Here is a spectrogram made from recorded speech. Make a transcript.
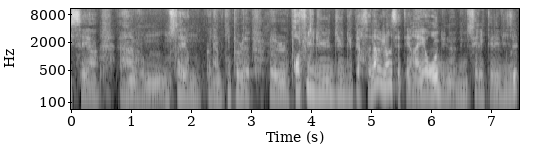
C'est un, on, sait, on connaît un petit peu le, profil du, personnage. Hein. C'était un héros d'une série télévisée.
